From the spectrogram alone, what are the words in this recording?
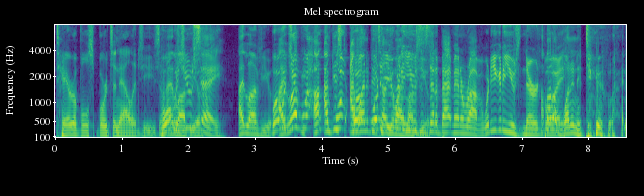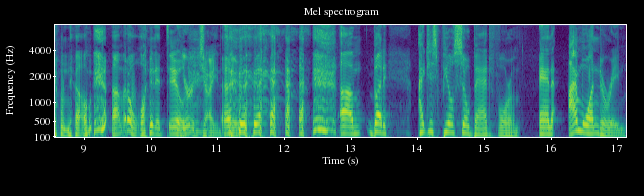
terrible sports analogies. What I would love you say? I love you. What I love you, you. I- I'm just. What, I wanted to what tell are you, you I gonna use instead of Batman and Robin? What are you going to use, nerd How about a boy? one and a two? I don't know. How about a one and a two? You're a giant too. Um, but I just feel so bad for him. And I'm wondering,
